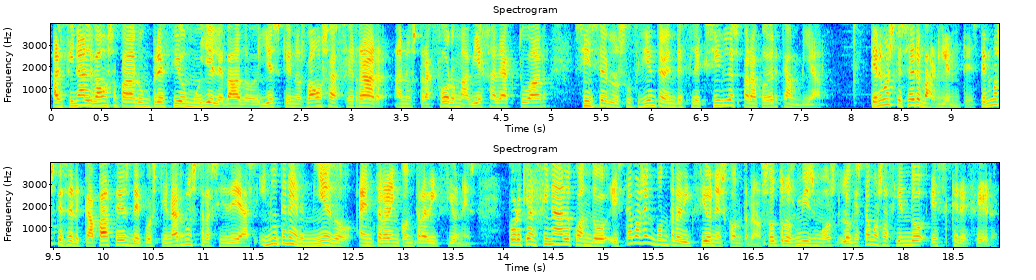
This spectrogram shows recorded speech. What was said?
al final vamos a pagar un precio muy elevado, y es que nos vamos a aferrar a nuestra forma vieja de actuar sin ser lo suficientemente flexibles para poder cambiar. Tenemos que ser valientes, tenemos que ser capaces de cuestionar nuestras ideas y no tener miedo a entrar en contradicciones, porque al final cuando estamos en contradicciones contra nosotros mismos, lo que estamos haciendo es crecer.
